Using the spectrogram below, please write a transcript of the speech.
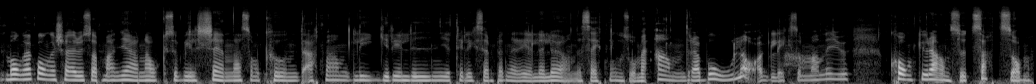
många gånger så är det så att man gärna också vill känna som kund att man ligger i linje till exempel när det gäller lönesättning och så med andra bolag. Liksom. Man är ju konkurrensutsatt som,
